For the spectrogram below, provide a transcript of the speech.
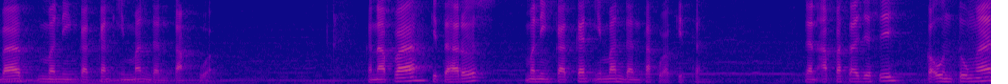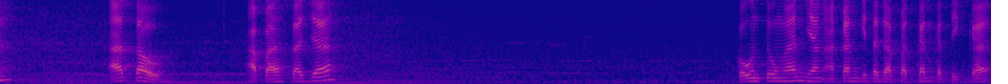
bab meningkatkan iman dan takwa. Kenapa kita harus meningkatkan iman dan takwa kita? Dan apa saja sih keuntungan atau apa saja keuntungan yang akan kita dapatkan ketika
